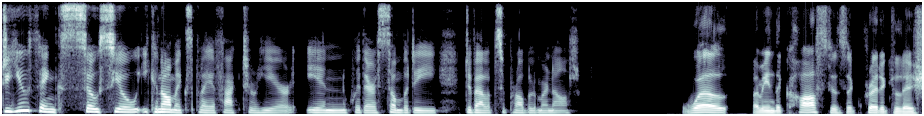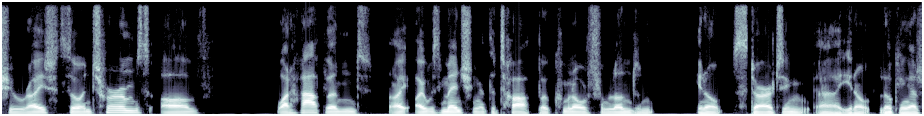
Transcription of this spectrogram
Do you think socioeconomics play a factor here in whether somebody develops a problem or not? Well I mean, the cost is a critical issue, right? So, in terms of what happened, I, I was mentioning at the top about coming over from London, you know, starting, uh, you know, looking at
